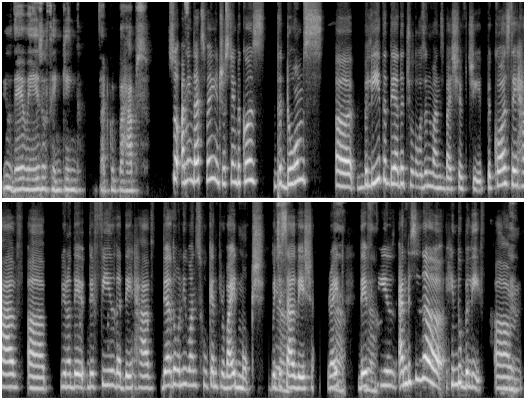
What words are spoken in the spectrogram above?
You know, their ways of thinking that could perhaps. So, I mean, that's very interesting because the Doms uh, believe that they are the chosen ones by Shivji because they have, uh, you know, they they feel that they have, they are the only ones who can provide moksha, which is salvation, right? Yeah. They Yeah. feel, and this is a Hindu belief, Yeah. um,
